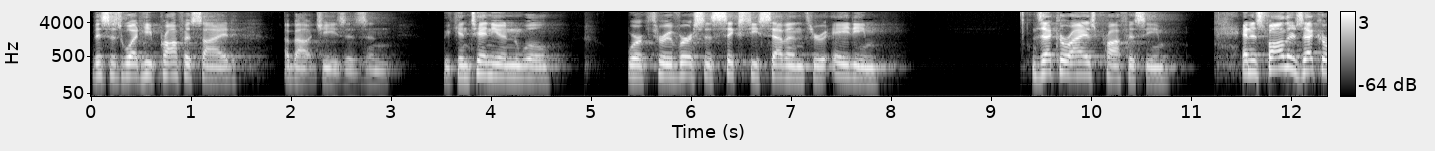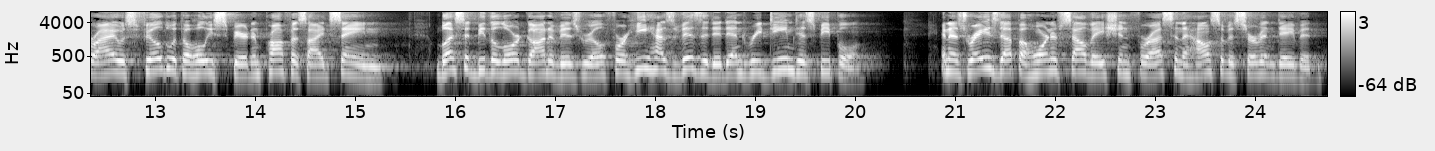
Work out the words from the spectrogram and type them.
This is what he prophesied about Jesus. And we continue and we'll work through verses 67 through 80. Zechariah's prophecy. And his father Zechariah was filled with the Holy Spirit and prophesied, saying, Blessed be the Lord God of Israel, for he has visited and redeemed his people, and has raised up a horn of salvation for us in the house of his servant David,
